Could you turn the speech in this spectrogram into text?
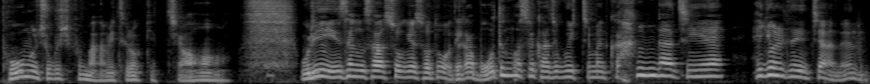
도움을 주고 싶은 마음이 들었겠죠. 우리의 인생사 속에서도 내가 모든 것을 가지고 있지만 그 한 가지에 해결되지 않은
